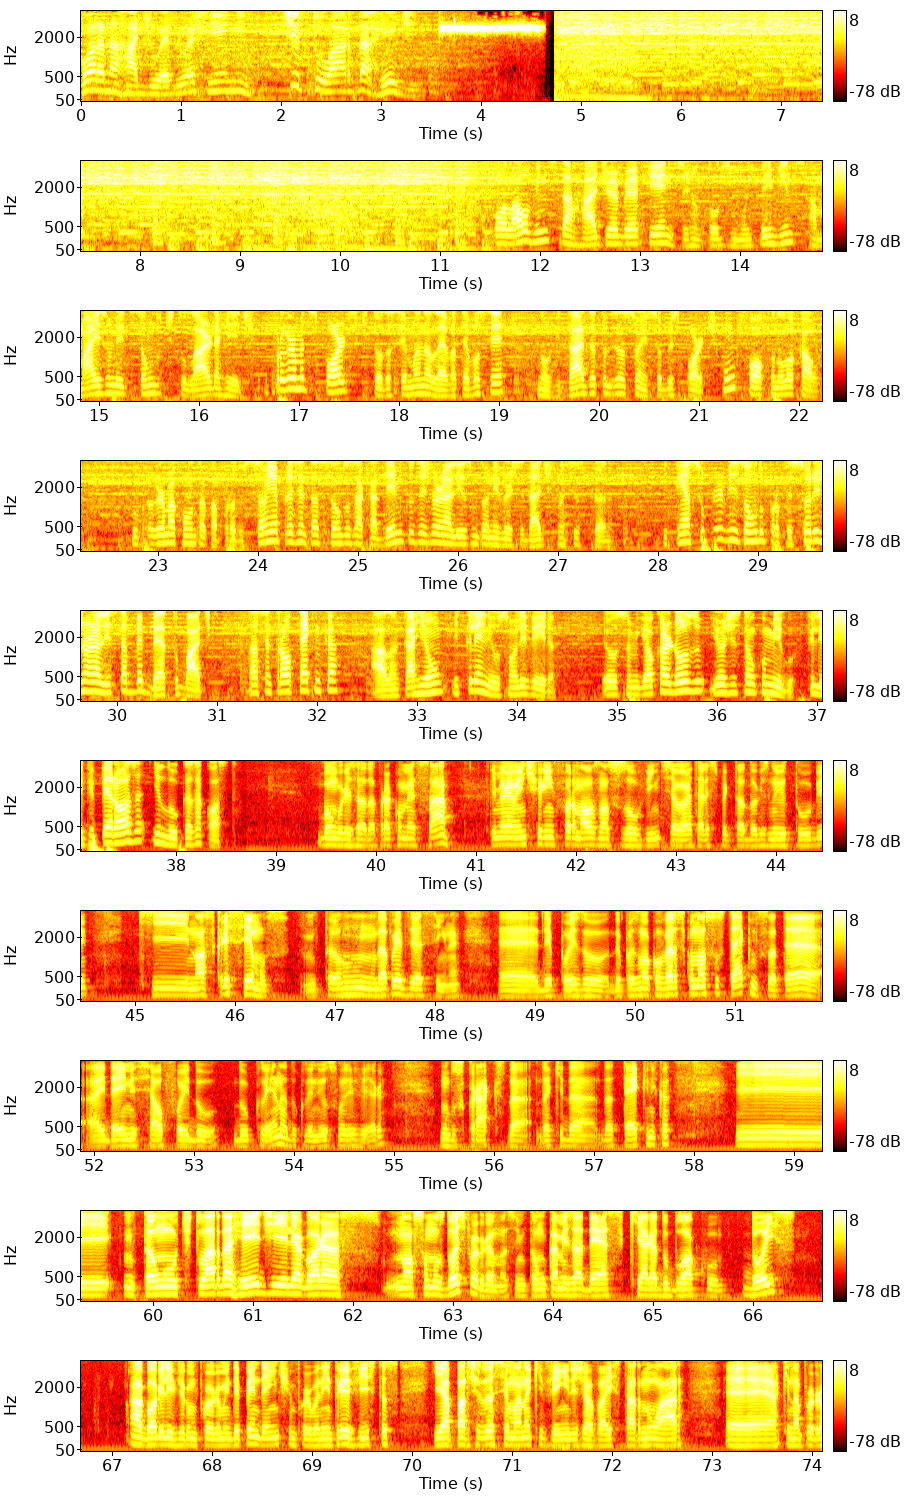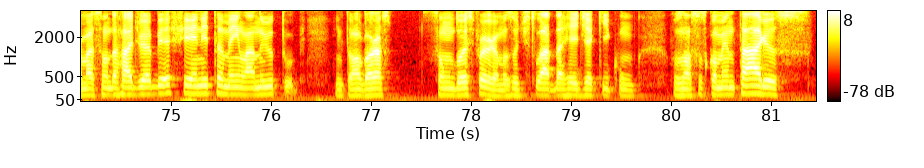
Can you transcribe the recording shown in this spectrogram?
agora na Rádio Web UFN, titular da rede. Olá, ouvintes da Rádio UFN, sejam todos muito bem-vindos a mais uma edição do Titular da Rede, o programa de esportes que toda semana leva até você novidades e atualizações sobre o esporte com foco no local. O programa conta com a produção e apresentação dos acadêmicos de jornalismo da Universidade Franciscana e tem a supervisão do professor e jornalista Bebeto Badic. Na central técnica, Alan Carrion e Clenilson Oliveira. Eu sou Miguel Cardoso e hoje estão comigo Felipe Perosa e Lucas Acosta. Bom, gurizada, para começar, primeiramente queria informar os nossos ouvintes e agora telespectadores no YouTube que nós crescemos. Então, dá para dizer assim, né? É, depois, do, depois de uma conversa com nossos técnicos, até a ideia inicial foi do, do Clena, do Clenilson Oliveira, um dos craques da, daqui da, da técnica. E então o titular da rede, ele agora nós somos dois programas. Então o Camisa 10, que era do bloco 2, agora ele vira um programa independente, um programa de entrevistas, e a partir da semana que vem ele já vai estar no ar é, aqui na programação da Rádio Web FN e também lá no YouTube. Então agora são dois programas. O titular da rede aqui com os nossos comentários,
